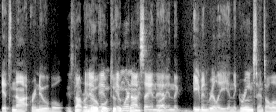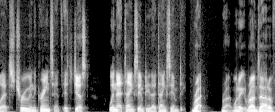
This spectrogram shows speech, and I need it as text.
it's not renewable. it's not renewable and, to and the we're point. not saying that Right. in the even really in the green sense, although that's true in the green sense. It's just when that tank's empty, that tank's empty. Right, right. When it runs out of,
